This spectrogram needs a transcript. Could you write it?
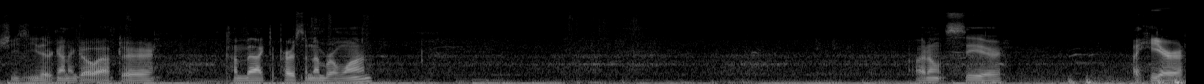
She's either gonna go after, come back to person number one. I don't see her. I hear her.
